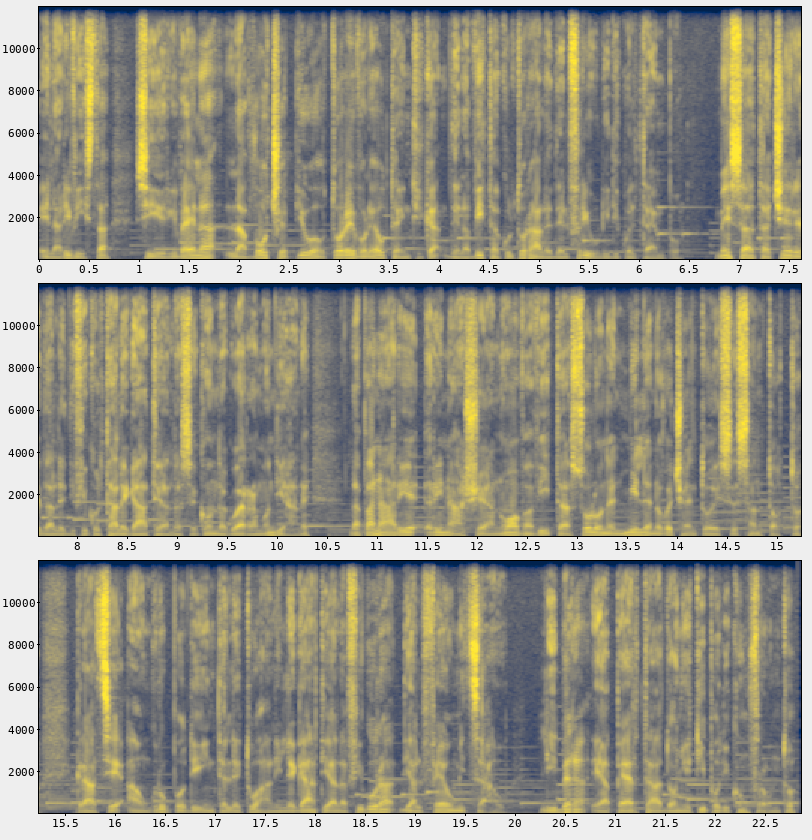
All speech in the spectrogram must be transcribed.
e la rivista si rivela la voce più autorevole e autentica della vita culturale del Friuli di quel tempo. Messa a tacere dalle difficoltà legate alla Seconda Guerra Mondiale, la Panarie rinasce a nuova vita solo nel 1968, grazie a un gruppo di intellettuali legati alla figura di Alfeo Mizzau. Libera e aperta ad ogni tipo di confronto,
